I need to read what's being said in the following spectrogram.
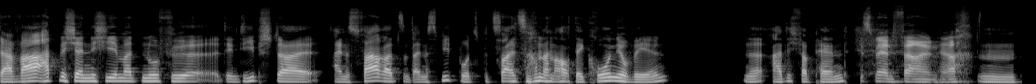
Da war, hat mich ja nicht jemand nur für den Diebstahl eines Fahrrads und eines Speedboots bezahlt, sondern auch der Kronjuwelen ne, hatte ich verpennt. Ist mir entfallen, ja. Mhm.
